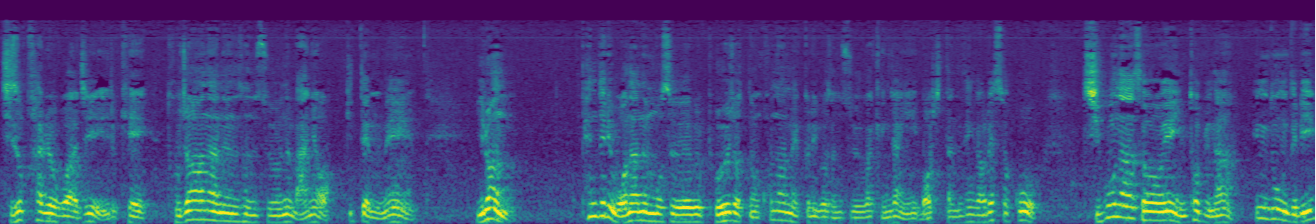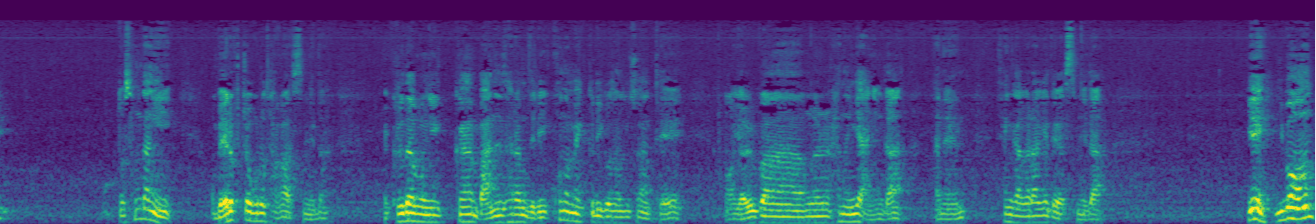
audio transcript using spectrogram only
지속하려고 하지 이렇게 도전하는 선수는 많이 없기 때문에 이런 팬들이 원하는 모습을 보여줬던 코너 맥그리거 선수가 굉장히 멋있다는 생각을 했었고 지고 나서의 인터뷰나 행동들이 또 상당히 매력적으로 다가왔습니다. 그러다 보니까 많은 사람들이 코너 맥그리거 선수한테 어, 열광을 하는 게 아닌가 하는 생각을 하게 되었습니다. 예, 이번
